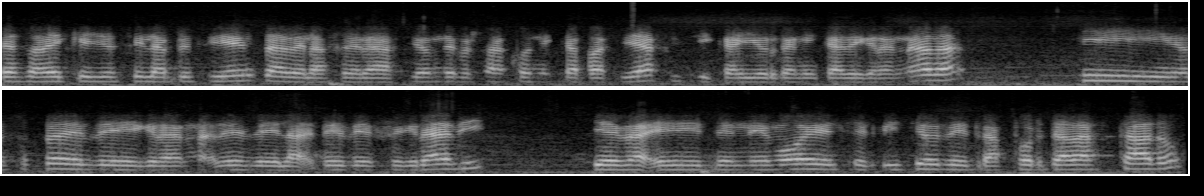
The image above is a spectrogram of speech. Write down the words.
ya sabéis que yo soy la presidenta de la Federación de Personas con Discapacidad Física y Orgánica de Granada y nosotros desde, Grana- desde, la, desde FEGRADI eh, tenemos el servicio de transporte adaptado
